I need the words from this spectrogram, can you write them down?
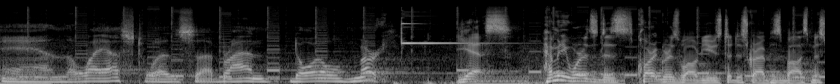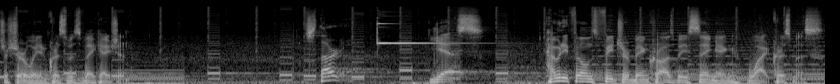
And the last was uh, Brian Doyle Murray. Yes. How many words does Clark Griswold use to describe his boss, Mr. Shirley, in Christmas Vacation? It's 30. Yes. How many films feature Bing Crosby singing White Christmas?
